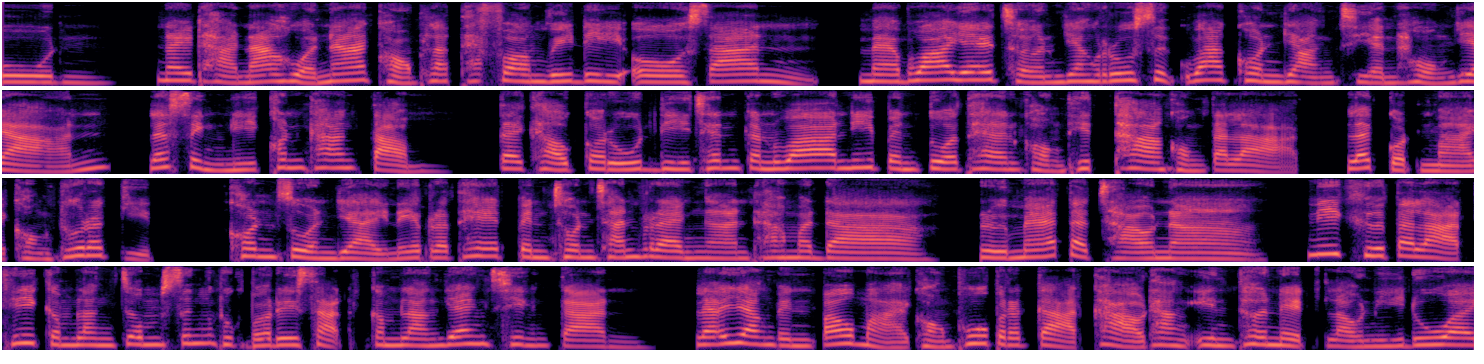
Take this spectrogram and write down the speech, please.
บูรณ์ ในฐานะหัวหน้าของแพลตฟอร์มวิดีโอสั้น แม้ว่าเย่เฉินยังรู้สึกว่าคนอย่างเฉียนหงหยาน และสิ่งนี้ค่อนข้างต่ำ แต่เขาก็รู้ดีเช่นกันว่านี่เป็นตัวแทนของทิศทางของตลาด และกฎหมายของธุรกิจ คนส่วนใหญ่ในประเทศเป็นชนชั้นแรงงานธรรมดา หรือแม้แต่ชาวนา นี่คือตลาดที่กำลังจมซึ่งถูกบริษัทกำลังแย่งชิงกัน และยังเป็นเป้าหมายของผู้ประกาศข่าวทางอินเทอร์เน็ตเหล่านี้ด้วย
